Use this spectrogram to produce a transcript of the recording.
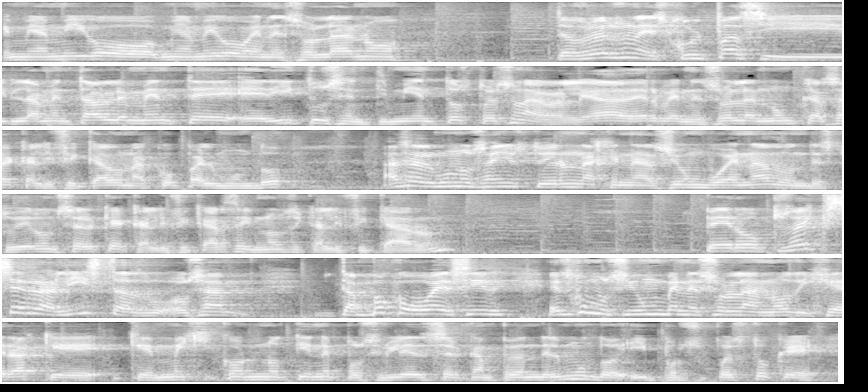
mi amigo, mi amigo venezolano? Te ofrezco una disculpa si lamentablemente herí tus sentimientos, pero es una realidad. A ver, Venezuela nunca se ha calificado una Copa del Mundo. Hace algunos años tuvieron una generación buena donde estuvieron cerca de calificarse y no se calificaron. Pero pues hay que ser realistas, o sea, tampoco voy a decir, es como si un venezolano dijera que, México no tiene posibilidad de ser campeón del mundo y por supuesto que,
